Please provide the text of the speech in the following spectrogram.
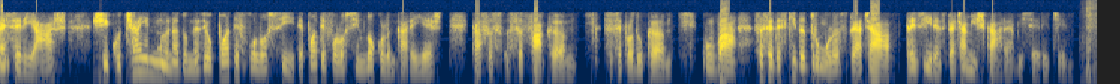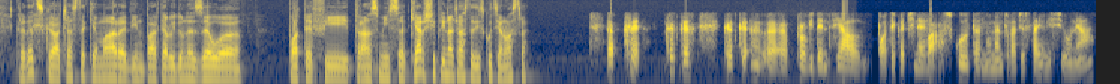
meseriaș și cu ce ai în mână Dumnezeu poate folosi, te poate folosi în locul în care ești ca să, să facă să se producă cumva, să se deschidă drumul spre acea trezire, spre acea mișcare a bisericii. Credeți că această chemare din partea lui Dumnezeu uh, poate fi transmisă chiar și prin această discuție noastră? Uh, cred. Cred că, cred că uh, providențial poate că cineva ascultă în momentul acesta emisiunea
